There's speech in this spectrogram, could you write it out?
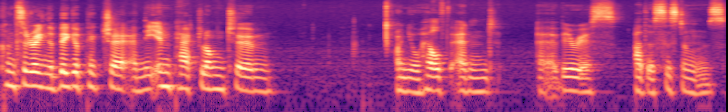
considering the bigger picture and the impact long term on your health and uh, various other systems,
